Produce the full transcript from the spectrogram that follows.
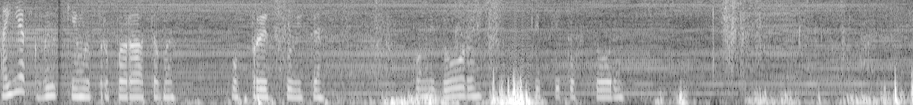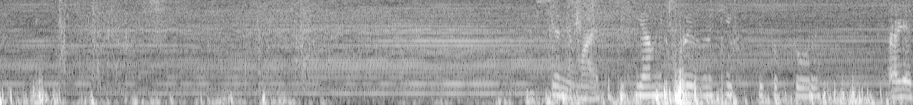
А як ви якими препаратами оприскуєте помідори під фітофтори? Ще немає таких явних признаків фітофтори. А як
